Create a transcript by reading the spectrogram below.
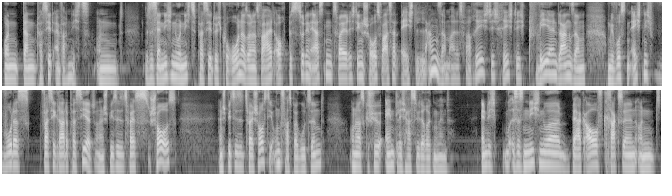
und dann passiert einfach nichts. Und es ist ja nicht nur nichts passiert durch Corona, sondern es war halt auch bis zu den ersten zwei richtigen Shows war es halt echt langsam alles. war richtig, richtig quälend langsam. Und wir wussten echt nicht, wo das, was hier gerade passiert. Und dann spielst du diese zwei Shows dann spielst du diese zwei Shows, die unfassbar gut sind und du hast das Gefühl, endlich hast du wieder Rückenwind. Endlich ist es nicht nur bergauf, kraxeln und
